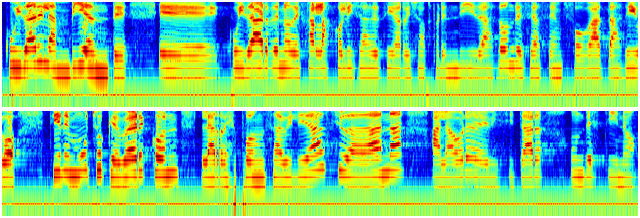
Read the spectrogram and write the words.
cuidar el ambiente, eh, cuidar de no dejar las colillas de cigarrillos prendidas, donde se hacen fogatas. Digo, tiene mucho que ver con la responsabilidad ciudadana a la hora de visitar un destino.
